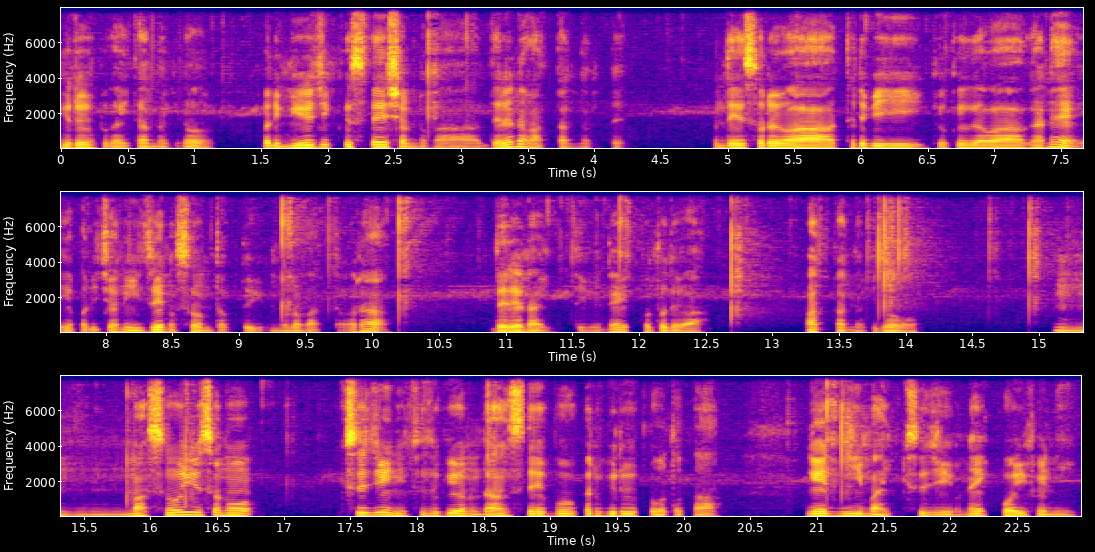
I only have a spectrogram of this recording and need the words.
グループがいたんだけど、やっぱりミュージックステーションとか出れなかったんだって。で、それはテレビ局側がね、やっぱりジャニーズへの忖度というものがあったから、出れないっていうね、ことではあったんだけど、うーん、まあそういうその、XG に続くような男性ボーカルグループをとか、現に今 XG をね、こういうふうに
